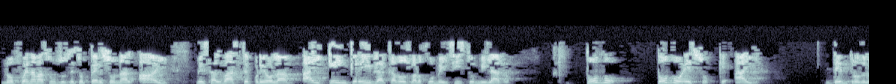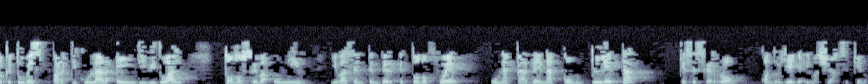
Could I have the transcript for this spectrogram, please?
No fue nada más un suceso personal. ¡Ay! Me salvaste, Preolam. ¡Ay, qué increíble, Akados Barjú! Me hiciste un milagro. Todo, todo eso que hay dentro de lo que tú ves particular e individual, todo se va a unir y vas a entender que todo fue una cadena completa que se cerró cuando llegue el Mashiach Zikeno.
